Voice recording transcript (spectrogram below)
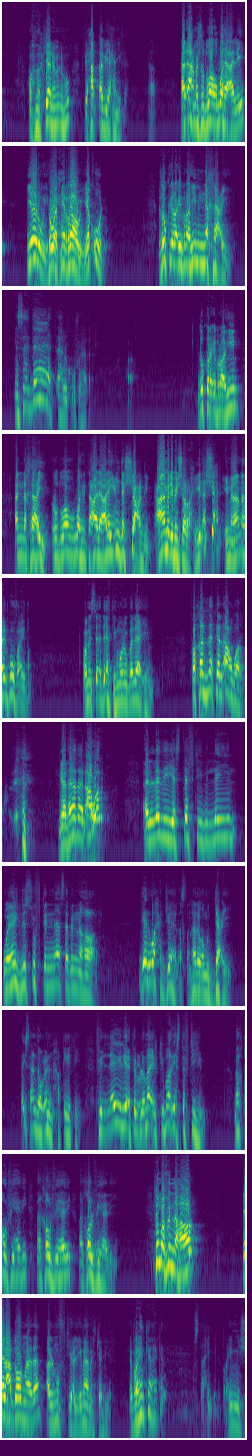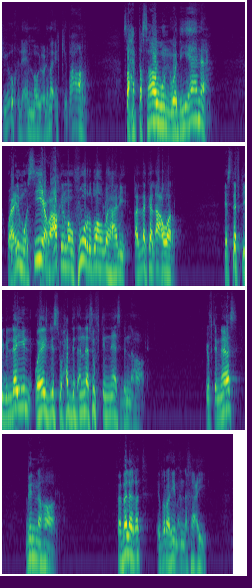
وما كان منه في حق أبي حنيفة. الأعمش رضوان الله عليه يروي هو الحين راوي يقول ذكر إبراهيم النخعي من سادات أهل الكوفة هذا. آه. ذكر إبراهيم النخعي رضوان الله تعالى عليه عند الشعبي عامر بن شرحيل الشعبي إمام أهل الكوفة أيضا. ومن ساداتهم ونبلائهم. فقال لك الأعور. قال هذا الأعور الذي يستفتي بالليل ويجلس يفتي الناس بالنهار. قال واحد جاهل أصلا هذا هو مدعي. ليس عنده علم حقيقي. في الليل يأتي العلماء الكبار يستفتيهم. ما القول في هذه؟ ما القول في هذه؟ ما القول في هذه؟ ثم في النهار يلعب دور ماذا؟ المفتي الإمام الكبير. إبراهيم كان هكذا؟ مستحيل. إبراهيم من شيوخ الأئمة والعلماء الكبار. صاحب تصاون وديانة وعلم وسيع وعقل موفور رضوان الله عليه. قال لك الأعور يستفتي بالليل ويجلس يحدث الناس. يفتي الناس بالنهار. يفتي الناس بالنهار. فبلغت إبراهيم النخعي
